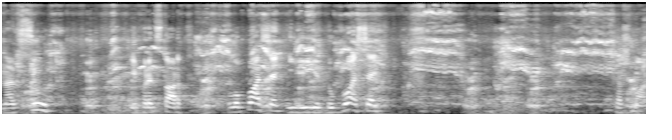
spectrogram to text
на всю. І предстарт лупасять, і її дубасять. Кошмар.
